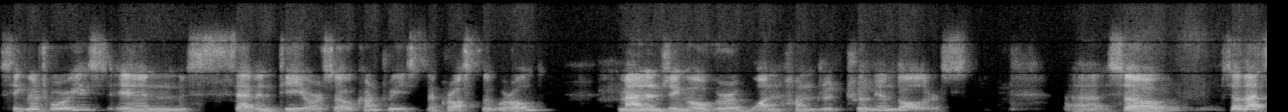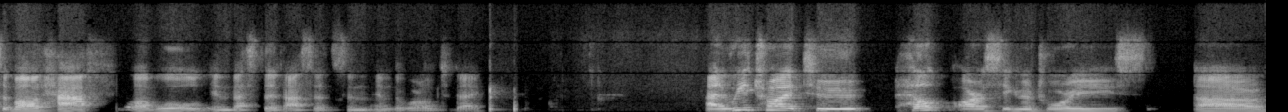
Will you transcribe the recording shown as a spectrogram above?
signatories in 70 or so countries across the world, managing over 100 trillion dollars. Uh, so, so that's about half of all invested assets in, in the world today. And we try to help our signatories uh,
